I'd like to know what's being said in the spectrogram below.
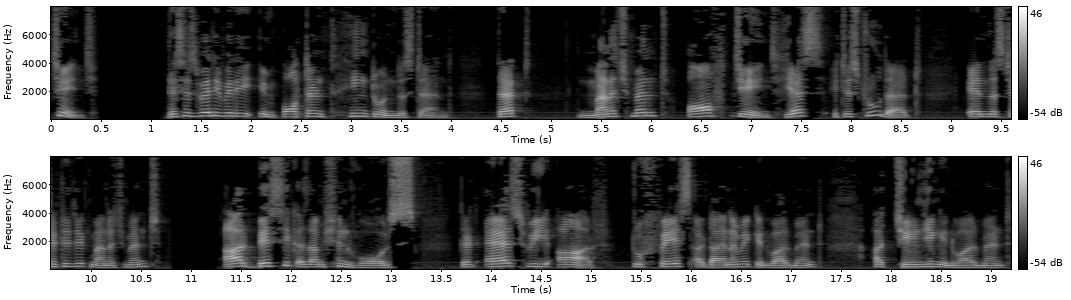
change. This is very, very important thing to understand that management of change. Yes, it is true that in the strategic management, our basic assumption was that as we are to face a dynamic environment, a changing environment,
